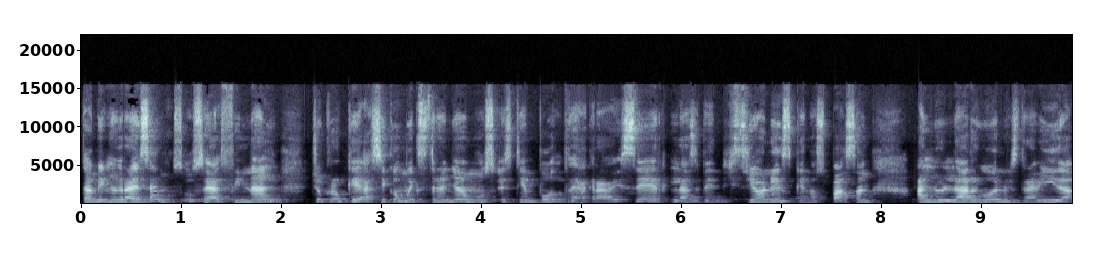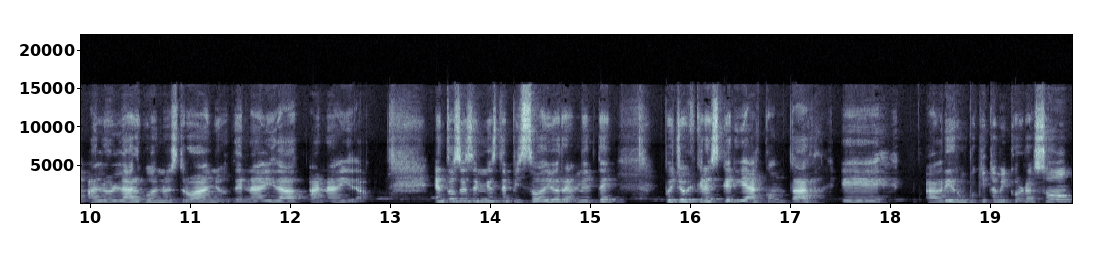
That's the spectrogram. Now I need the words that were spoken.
también agradecemos. O sea, al final yo creo que así como extrañamos, es tiempo de agradecer las bendiciones que nos pasan a lo largo de nuestra vida, a lo largo de nuestro año, de Navidad a Navidad. Entonces, en este episodio realmente, pues yo les quería contar eh, abrir un poquito mi corazón,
